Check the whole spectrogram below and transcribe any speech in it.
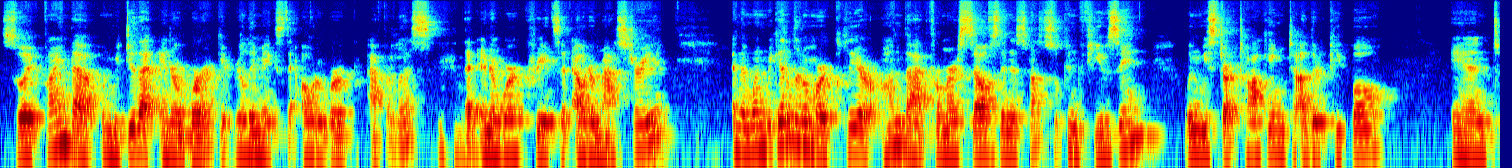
So I find that when we do that inner work, it really makes the outer work effortless. Mm-hmm. That inner work creates an outer mastery. And then when we get a little more clear on that from ourselves, and it's not so confusing when we start talking to other people and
